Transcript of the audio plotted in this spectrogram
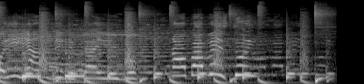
voy a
